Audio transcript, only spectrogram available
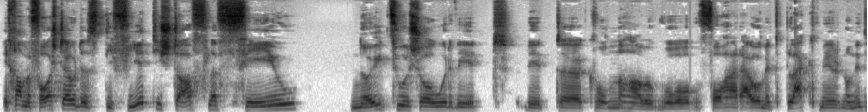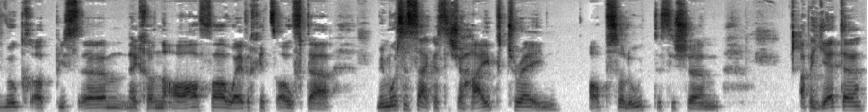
ich kann mir vorstellen, dass die vierte Staffel viel Neuzuschauer wird, wird äh, gewonnen haben, wo vorher auch mit Black Mirror noch nicht wirklich etwas ähm, können anfangen, wo einfach jetzt auf der, man muss es sagen, es ist ein Hype-Train, absolut, es ist, ähm, aber jeder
